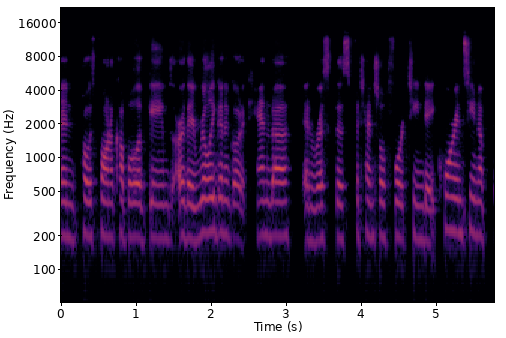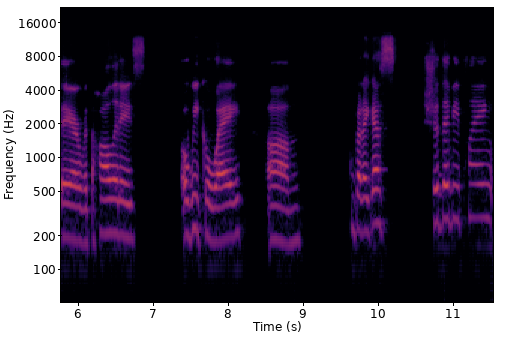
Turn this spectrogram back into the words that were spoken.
and postpone a couple of games? Are they really going to go to Canada and risk this potential 14 day quarantine up there with the holidays a week away? Um, but I guess should they be playing?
